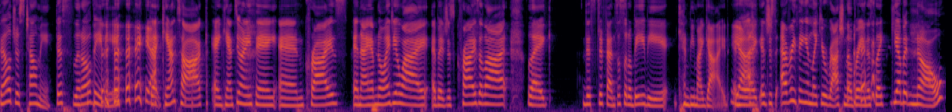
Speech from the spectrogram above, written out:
They'll just tell me this little baby yeah. that can't talk and can't do anything and cries and I have no idea why, but it just cries a lot. Like this defenseless little baby can be my guide. And yeah. like it's just everything in like your rational brain is like, yeah, but no.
